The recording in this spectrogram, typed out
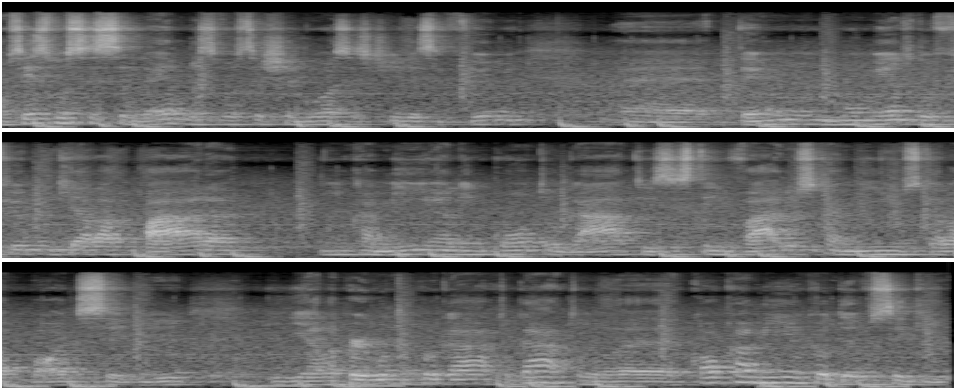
Não sei se você se lembra, se você chegou a assistir esse filme. É, tem um momento do filme em que ela para num caminho, ela encontra o gato. Existem vários caminhos que ela pode seguir e ela pergunta pro gato: Gato, é, qual caminho que eu devo seguir?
